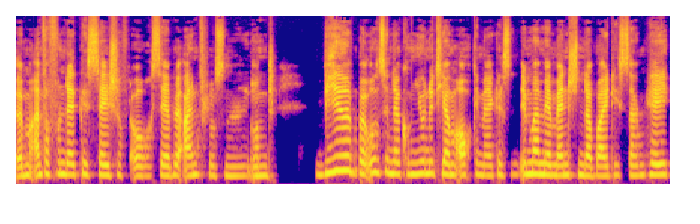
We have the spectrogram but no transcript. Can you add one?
ähm, einfach von der Gesellschaft auch sehr beeinflussen und wir bei uns in der Community haben auch gemerkt, es sind immer mehr Menschen dabei, die sagen, hey,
